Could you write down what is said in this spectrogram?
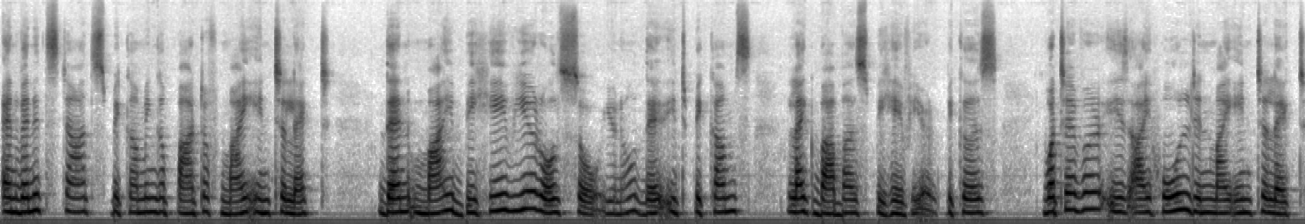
And when it starts becoming a part of my intellect, then my behavior also, you know, there it becomes like Baba's behavior because whatever is I hold in my intellect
